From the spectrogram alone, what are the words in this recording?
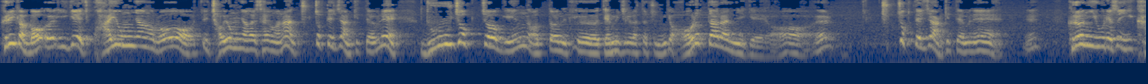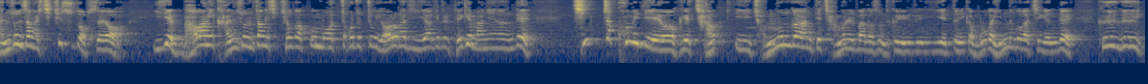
그러니까 뭐 이게 과용량으로 저용량을 사용하는 축적되지 않기 때문에 누적적인 어떤 그 데미지를 갖다 주는 게 어렵다라는 얘기예요. 예? 축적되지 않기 때문에 예? 그런 이유로 해서 이게 간손상을 시킬 수도 없어요. 이게 마왕이 간손상 시켜갖고 뭐 어쩌고저쩌고 여러 가지 이야기들 되게 많이 했는데 진짜 코미디예요. 그게 자, 이 전문가한테 자문을 받아서 그 했더니까 뭐가 있는 것 같이 했는데 그, 그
